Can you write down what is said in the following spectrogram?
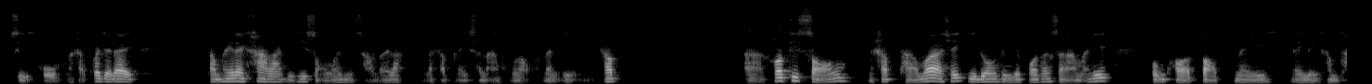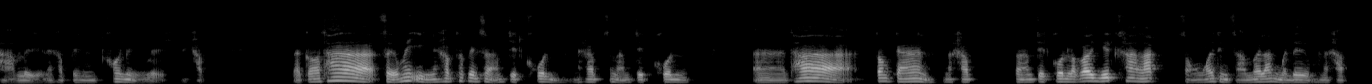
24 โคมนะครับก็จะได้ ทำให้ได้ค่าลากอยู่ที่ 200ถึง300ลักนะครับในสนามของเรานั่นเองนะครับข้อที่2นะครับถามว่าใช้กี่ดวงถึงจะพอทั้งสนามอันนี้ผมขอตอบในในหนึ่งคำถามเลยนะครับเป็นข้อ 1 เลยนะครับแล้วก็ถ้าเสริมให้อีกนะครับถ้าเป็นสนาม 7 คนนะครับสนาม 7 คนถ้าต้องการนะครับสนามเจ็ดคนเราก็ยึดค่าลัก200ถึง300ลักเหมือนเดิมนะครับ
